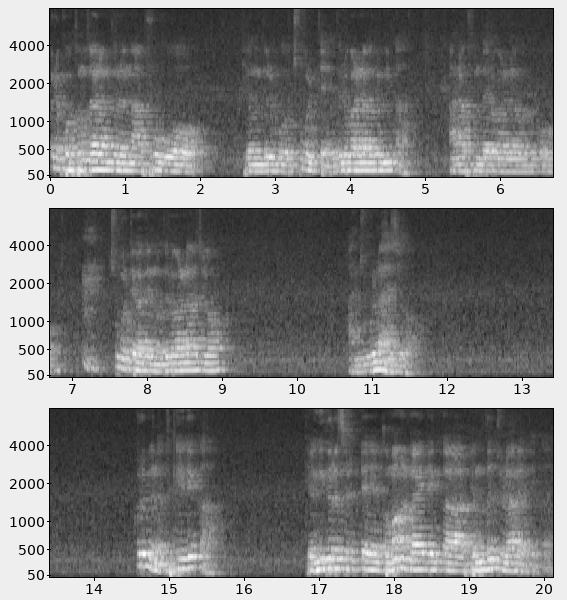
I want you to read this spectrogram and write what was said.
그래 보통 사람들은 아프고 병들고 죽을 때 어디로 가려고 그럽니까? 안 아픈 데로 가려고 그러고 죽을 때가 되면 어디로 가려고 하죠? 안 죽을라 하죠. 그러면 어떻게 해야 될까? 병이 들었을 때 도망을 가야 될까? 병든 줄 알아야 될까요?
